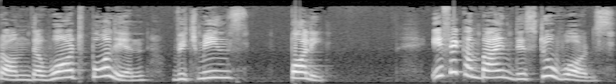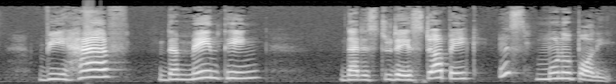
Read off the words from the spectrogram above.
from the word polyen which means poly if we combine these two words we have the main thing that is today's topic is monopoly.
